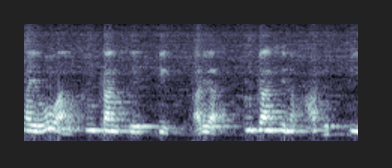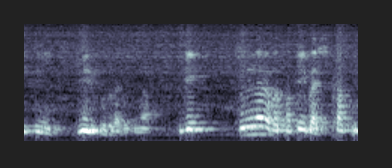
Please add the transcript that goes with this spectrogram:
作用をあの、空間性っていう、あるいは空間性の把握っていうふうに見ることができます。で、それならば、例えば視覚っ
